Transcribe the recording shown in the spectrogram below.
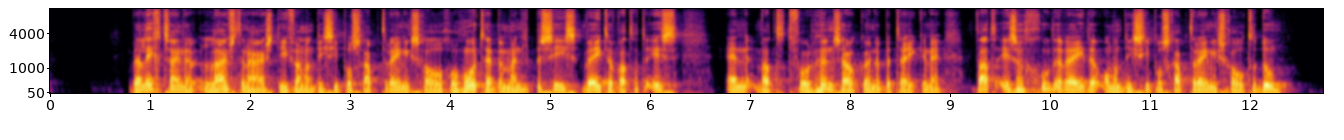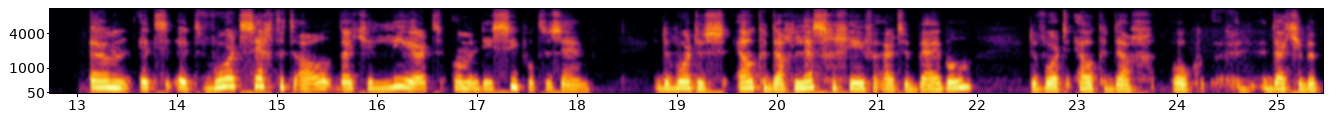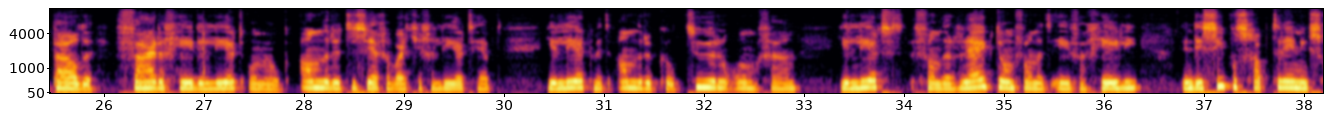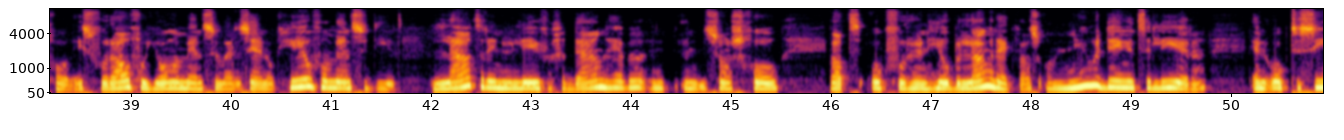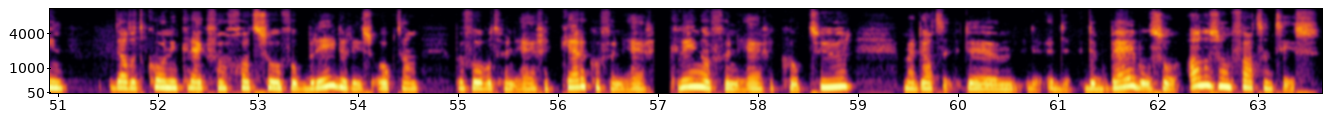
Wellicht zijn er luisteraars die van een discipelschap trainingsschool gehoord hebben, maar niet precies weten wat het is en wat het voor hun zou kunnen betekenen. Wat is een goede reden om een discipelschap trainingsschool te doen? Um, het, het woord zegt het al, dat je leert om een discipel te zijn. Er wordt dus elke dag les gegeven uit de Bijbel. Er wordt elke dag ook eh, dat je bepaalde vaardigheden leert om ook anderen te zeggen wat je geleerd hebt. Je leert met andere culturen omgaan. Je leert van de rijkdom van het evangelie. Een discipelschap trainingsschool is vooral voor jonge mensen, maar er zijn ook heel veel mensen die het later in hun leven gedaan hebben, een, een, zo'n school, wat ook voor hun heel belangrijk was om nieuwe dingen te leren en ook te zien dat het koninkrijk van God zoveel breder is, ook dan bijvoorbeeld hun eigen kerk of hun eigen kring of hun eigen cultuur, maar dat de, de, de, de Bijbel zo allesomvattend is.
